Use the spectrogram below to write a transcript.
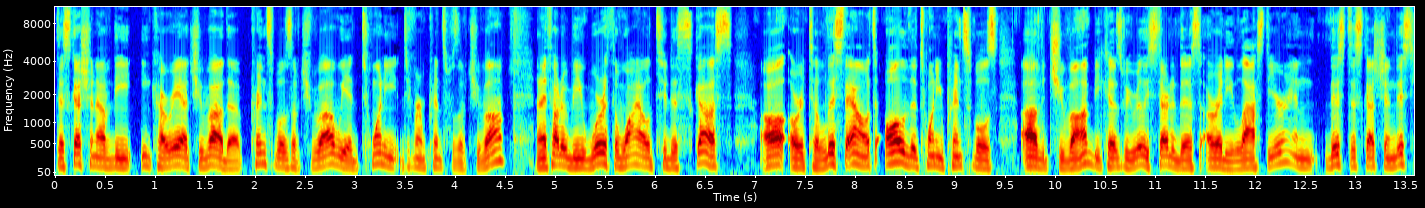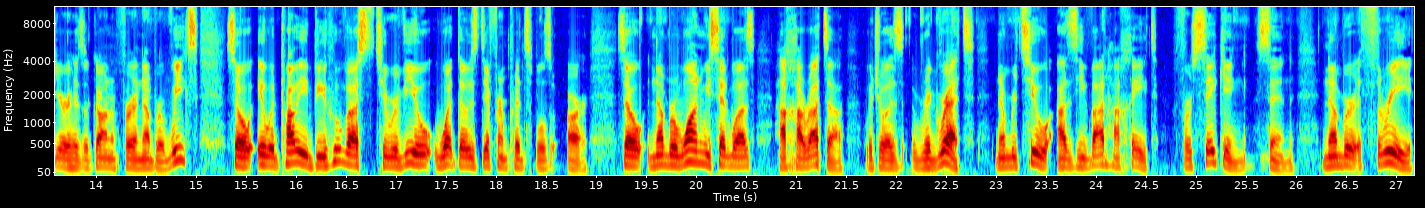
discussion of the Ikarei Tshuva, the principles of Tshuva. We had 20 different principles of Tshuva. And I thought it would be worthwhile to discuss all, or to list out all of the 20 principles of Tshuva because we really started this already last year. And this discussion this year has gone for a number of weeks. So it would probably behoove us to review what those different principles are. So, number one, we said was Hachara which was regret. Number two, azivat hachet, forsaking sin. Number three,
